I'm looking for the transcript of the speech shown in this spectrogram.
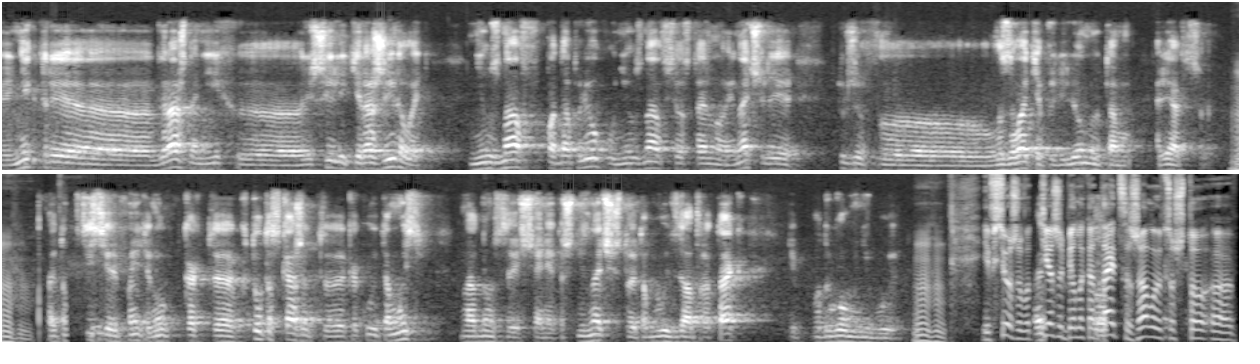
Некоторые э, граждане их решили тиражировать, не узнав подоплеку, не узнав все остальное, и начали тут же вызывать определенную там реакцию. Угу. Поэтому здесь, понимаете, ну как-то кто-то скажет какую-то мысль, на одном совещании. Это же не значит, что это будет завтра так. И по-другому не будет. Угу. И все же, вот Это... те же белокатайцы жалуются, что,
